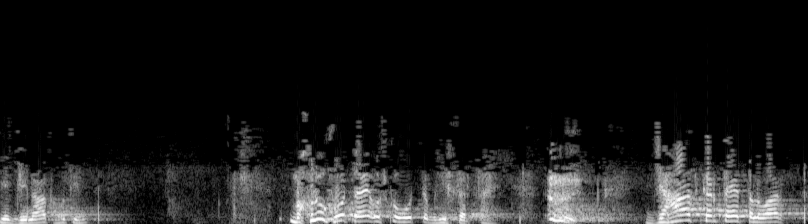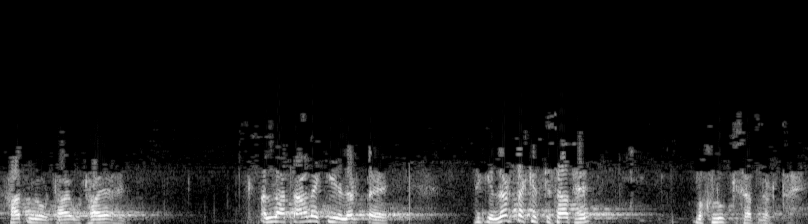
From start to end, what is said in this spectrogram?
یہ جنات ہوتی ہے مخلوق ہوتا ہے، اس کو وہ تبلیغ کرتا ہے۔ جہاد کرتا ہے، تلوار ہاتھ میں اٹھایا ہے۔ اللہ تعالیٰ کی یہ لڑتا ہے۔ لیکن لڑتا کس کے ساتھ ہے؟ مخلوق کے ساتھ لڑتا ہے۔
